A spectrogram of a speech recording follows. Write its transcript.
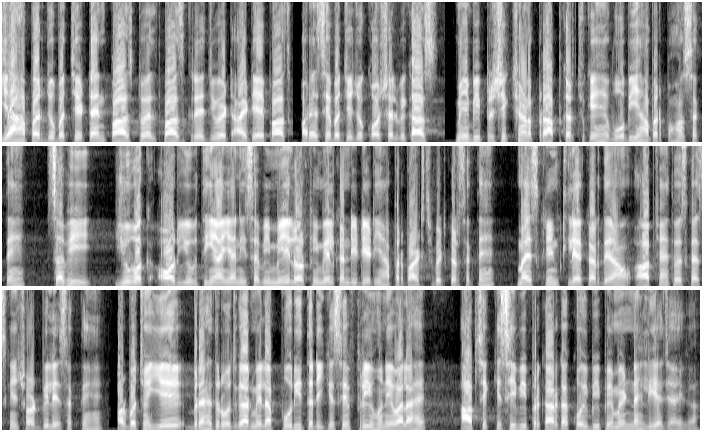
यहाँ पर जो बच्चे tenth pass, twelfth pass, graduate, ITI pass और ऐसे बच्चे जो कौशल विकास में भी प्रशिक्षण प्राप्त कर चुके हैं, वो भी यहाँ पर पहुँच सकते हैं। सभी युवक और युवतियाँ, यानी सभी मेल और फीमेल कैंडिडेट यहाँ पर पार्टिसिपेट कर सकते हैं। मैं स्क्रीन क्लियर कर दे रहा हूँ, आप चाहें तो इसका स्क्रीन भी ले सकते हैं। और बच्चों, ये बृहद रोज़गार मेला पूरी तरीके से फ्री होने वाला है। आपसे किसी भी प्रकार का कोई भी पेमेंट नहीं लिया जाएगा।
